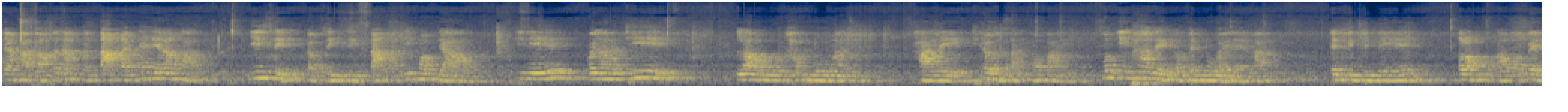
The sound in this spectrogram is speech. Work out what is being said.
เนี่ยค่ะลักษณะมันต่างกันแค่นี้แหละค่ะ20กับ40ต่างกันที่ความยาว ทีนี้เวลาที่เราคำนวณพาเลทที่เราจะใส่เข้าไป เมื่อกี้พาเลทเราเป็นหน่วยอะไรคะเป็นมิลลิเมตรกล่องเราก็เป็น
